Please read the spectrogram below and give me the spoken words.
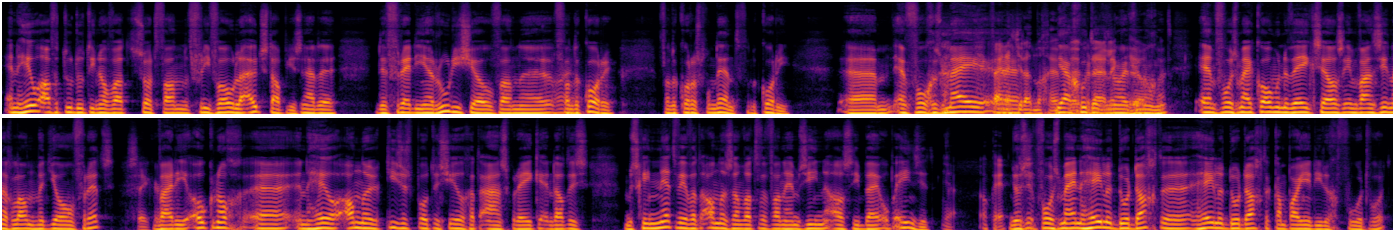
En heel af en toe doet hij nog wat soort van frivole uitstapjes naar de, de Freddy en Rudy show van, eh, van, ja. de Corrie, van de correspondent, van de Corrie. Ehm, en volgens mij... Fijn dat eh, je dat nog even Ja, goed dat je het nog even noemen. En volgens mij komende week zelfs in Waanzinnig Land met Johan Frets. Zeker. Waar hij ook nog eh, een heel ander kiezerspotentieel gaat aanspreken. En dat is misschien net weer wat anders dan wat we van hem zien als hij bij op één zit. Ja, oké. Dus volgens mij een hele doordachte, hele doordachte campagne die er gevoerd wordt.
